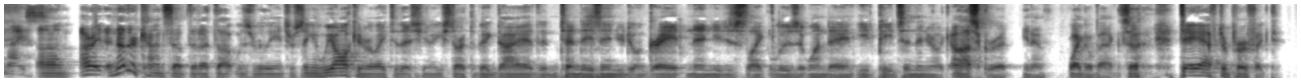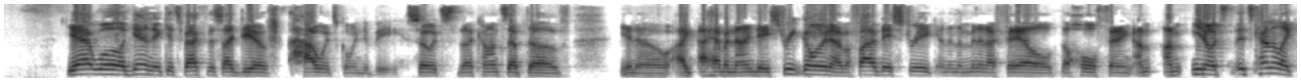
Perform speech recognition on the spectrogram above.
Nice. Um, all right. Another concept that I thought was really interesting, and we all can relate to this. You know, you start the big diet, and 10 days in, you're doing great, and then you just like lose it one day and eat pizza, and then you're like, oh, screw it. You know, why go back? So day after perfect. Yeah, well, again, it gets back to this idea of how it's going to be. So it's the concept of, you know, I, I have a nine day streak going, I have a five day streak, and then the minute I fail, the whole thing. I'm, I'm, you know, it's it's kind of like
